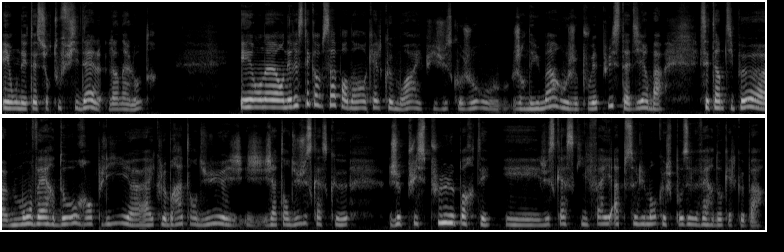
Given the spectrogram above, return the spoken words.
Et on était surtout fidèles l'un à l'autre. Et on, a, on est resté comme ça pendant quelques mois, et puis jusqu'au jour où j'en ai eu marre, où je pouvais plus, c'est-à-dire, bah, c'était un petit peu euh, mon verre d'eau rempli euh, avec le bras tendu, et j'ai attendu jusqu'à ce que je puisse plus le porter, et jusqu'à ce qu'il faille absolument que je pose le verre d'eau quelque part.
